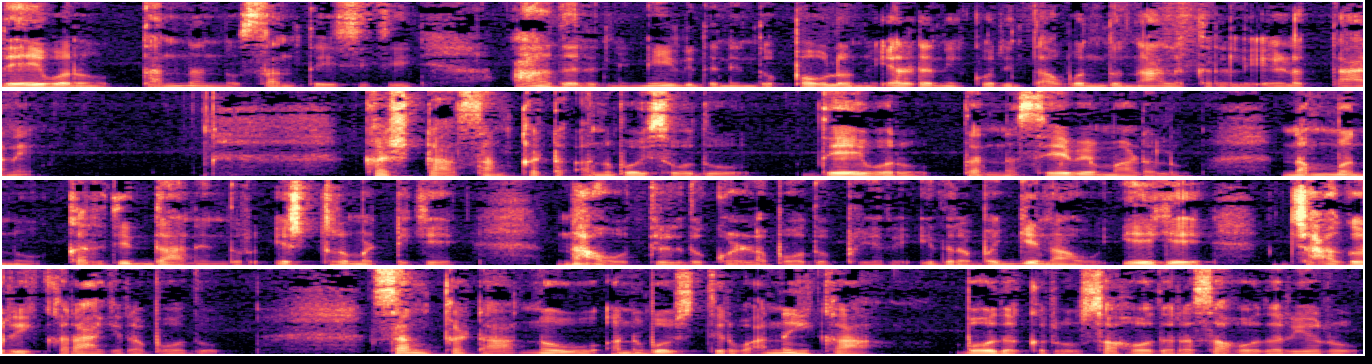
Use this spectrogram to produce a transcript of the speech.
ದೇವರು ತನ್ನನ್ನು ಸಂತೈಸಿಸಿ ಆದರೆ ನೀಡಿದನೆಂದು ಪೌಲನು ಎರಡನೇ ಕುರಿತ ಒಂದು ನಾಲ್ಕರಲ್ಲಿ ಹೇಳುತ್ತಾನೆ. ಕಷ್ಟ, ಸಂಕಟ ಅನುಭವಿಸುವುದು ದೇವರು ತನ್ನ ಸೇವೆ ಮಾಡಲು ನಮ್ಮನ್ನು ಕರೆದಿದ್ದಾನೆಂದರು. ಎಷ್ಟರ ಮಟ್ಟಿಗೆ ನಾವು ತಿಳಿದುಕೊಳ್ಳಬಹುದು ಪ್ರಿಯರೇ? ಇದರ ಬಗ್ಗೆ ನಾವು ಹೇಗೆ ಜಾಗರೂಕರಾಗಿರಬಹುದು? ಸಂಕಟ, ನೋವು ಅನುಭವಿಸುತ್ತಿರುವ ಅನೇಕ ಬೋಧಕರು, ಸಹೋದರ ಸಹೋದರಿಯರು,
